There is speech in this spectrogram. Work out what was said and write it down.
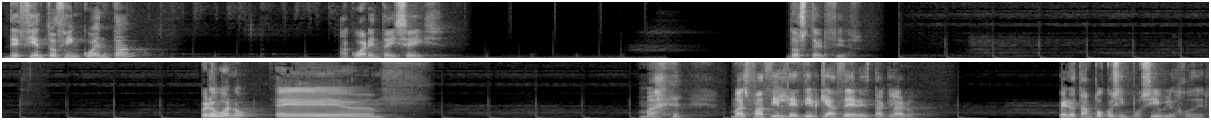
De 150 a 46. Dos tercios. Pero bueno, eh, más fácil decir que hacer, está claro. Pero tampoco es imposible, joder.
